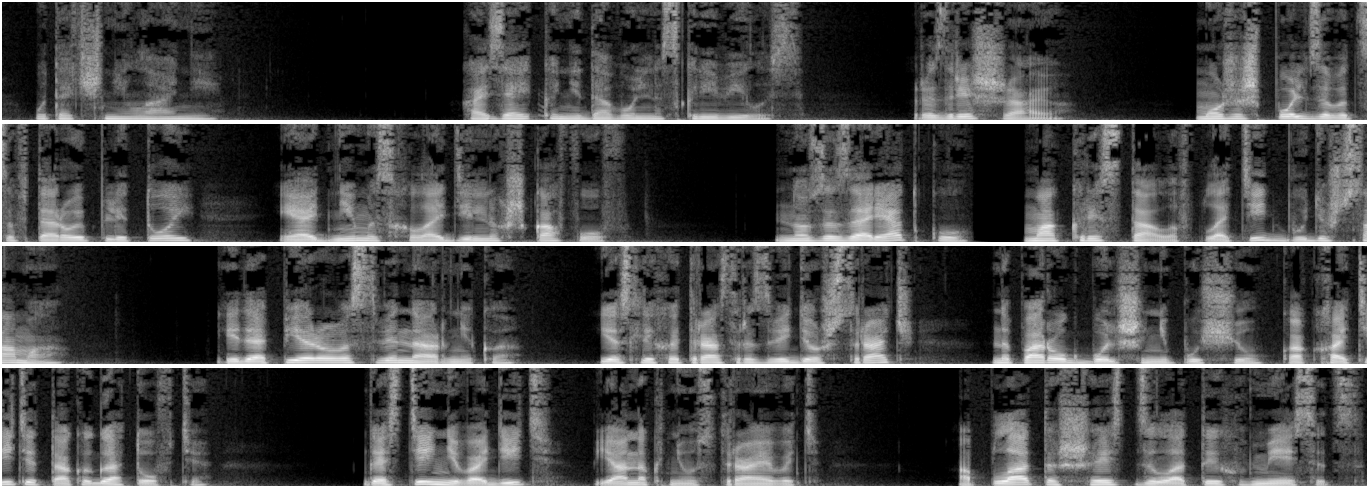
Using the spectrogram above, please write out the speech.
— уточнила они. Хозяйка недовольно скривилась. «Разрешаю. Можешь пользоваться второй плитой и одним из холодильных шкафов. Но за зарядку маг кристаллов платить будешь сама. И до первого свинарника. Если хоть раз разведешь срач, на порог больше не пущу. Как хотите, так и готовьте. Гостей не водить, пьянок не устраивать. Оплата шесть золотых в месяц.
